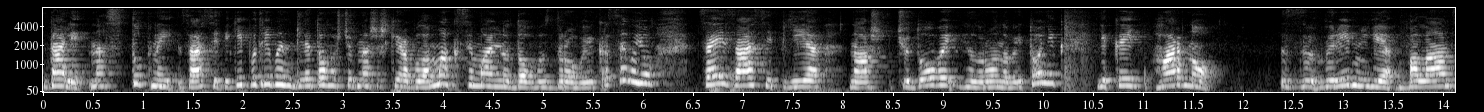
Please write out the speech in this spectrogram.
Далі наступний засіб, який потрібен для того, щоб наша шкіра була максимально довго здоровою і красивою. Цей засіб є наш чудовий гіалуроновий тонік, який гарно вирівнює баланс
